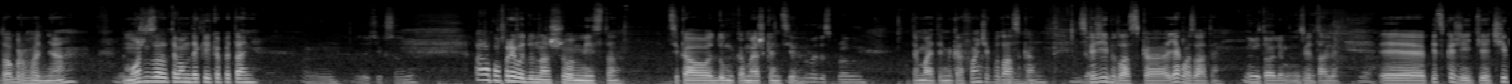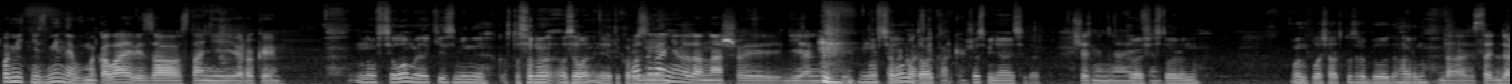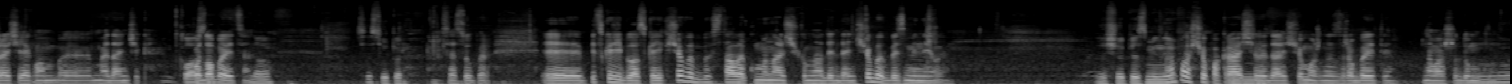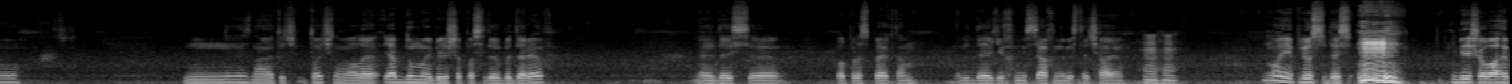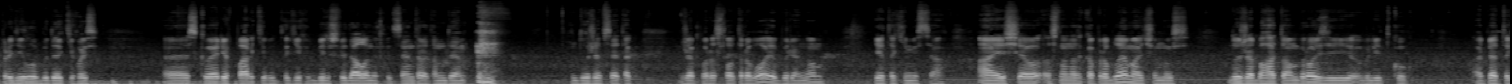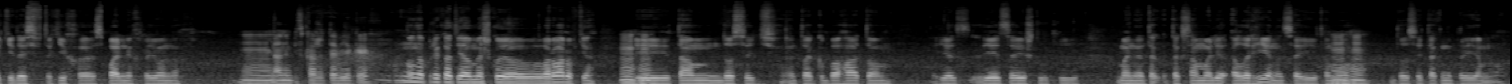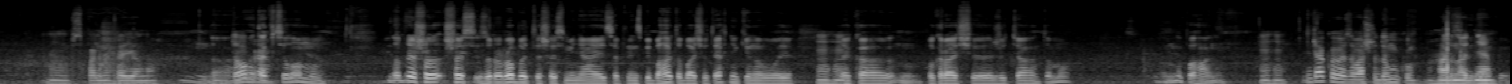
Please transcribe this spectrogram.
Доброго дня. Можна задати вам декілька питань? Е, Яких саме? А по приводу нашого міста. Цікава думка мешканців. Давайте спробуємо. Тримайте мікрофончик, будь ласка. Мгм. Скажіть, будь ласка, як вас звати? Віталій мене звати. Віталій. Е, підскажіть, чи помітні зміни в Миколаєві за останні роки? Ну, в цілому, якісь зміни стосовно озеленення, я так розумію. Озеленення да, нашої діяльності. Ну, в цілому так. парки. Щось міняється так. Щось В міняється. кращу сторону. Вон площадку зробили гарно. Да. До речі, як вам е, майданчик? Класно. Подобається? Да. Все супер. Все супер. Е, підскажіть, будь ласка, якщо ви б стали комунальщиком на один день, що би ви змінили? Що б я змінив? Або що покращили, Мгм. да, що можна зробити, на вашу думку? Ну, не знаю точ- точно, але я б думаю, більше посадив би дерев Мгм. десь по проспектам. В деяких місцях не вистачає. Мгм. Ну і плюс десь більше уваги приділив би до якихось е, скверів, парків, таких більш віддалених від центру, там, де дуже все так вже поросло травою, буряном, є такі місця. А і ще основна така проблема, чомусь дуже багато амброзії влітку, опять-таки десь в таких е, спальних районах. А не підскажете в яких? Ну, наприклад, я мешкаю в Варваровці, Мгм. і там досить е, так багато є, є цієї штуки. Мене так, так само але- алергія на це, і тому Мгм. досить так неприємно. М, В спальних районах. Да. Ну, Добре. а так в цілому. Добре, що щось зро- робите, щось міняється. В принципі, багато бачу техніки нової, Мгм. яка ну, покращує життя. Тому непогано. Мгм. Дякую за вашу думку. Гарного дня. Дякую.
